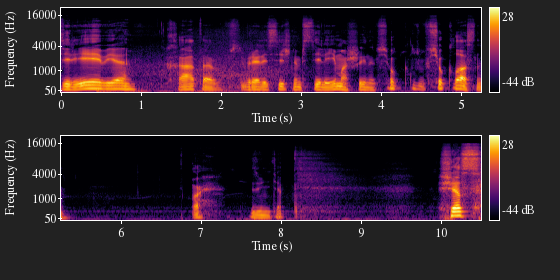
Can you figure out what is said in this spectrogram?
деревья, хата в реалистичном стиле и машины. Все, все классно. Ой, извините. Сейчас,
